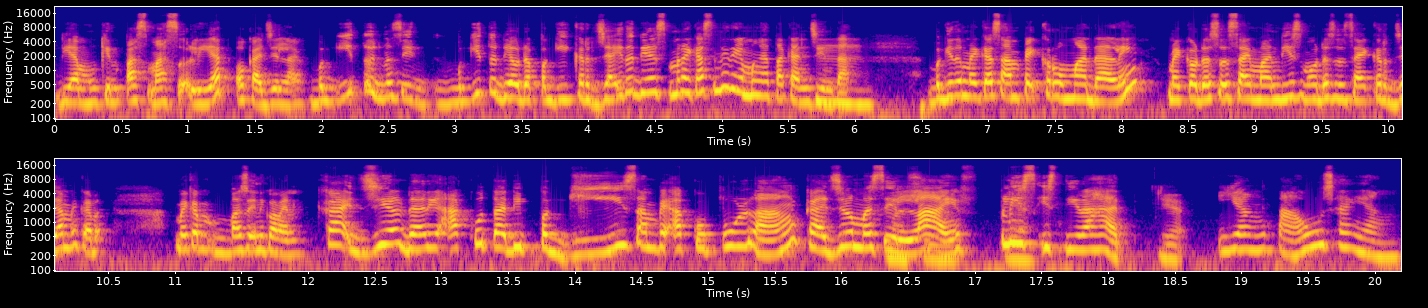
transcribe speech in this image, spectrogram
Dia mungkin pas masuk lihat oh Jil live. Begitu masih begitu dia udah pergi kerja itu dia mereka sendiri yang mengatakan cinta. Hmm. Begitu mereka sampai ke rumah darling, mereka udah selesai mandi, semua udah selesai kerja, mereka mereka masuk ini komen, Kak Jill dari aku tadi pergi sampai aku pulang, Kak Jill masih, Masih. live, please istirahat. Iya. Yang tahu sayang,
